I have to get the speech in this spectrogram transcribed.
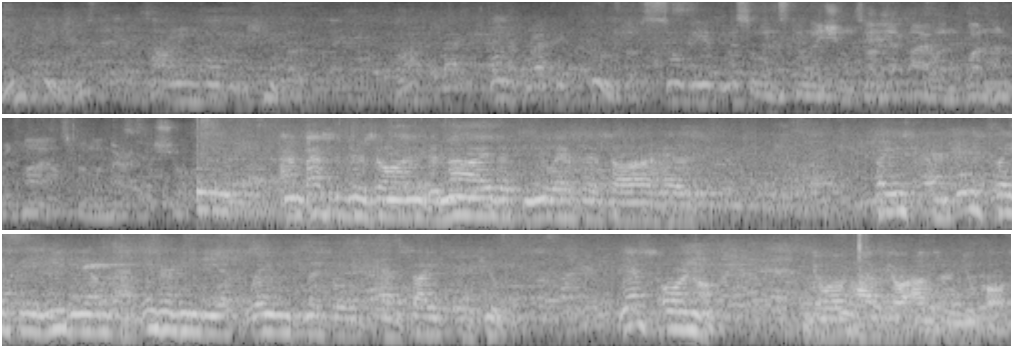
U-2s flying over Cuba brought back photographic proof of Soviet missile installations on that island 100 miles from America's shore. Ambassador Zorin deny that the USSR has placed and is placing medium and intermediate range missiles and sites in Cuba? Yes or no? You will have your answer in due course.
